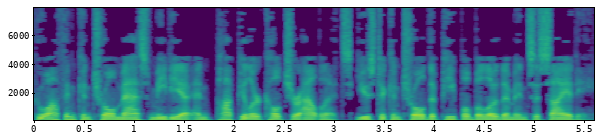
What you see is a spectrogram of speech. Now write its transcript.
who often control mass media and popular culture outlets use to control the people below them in society.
